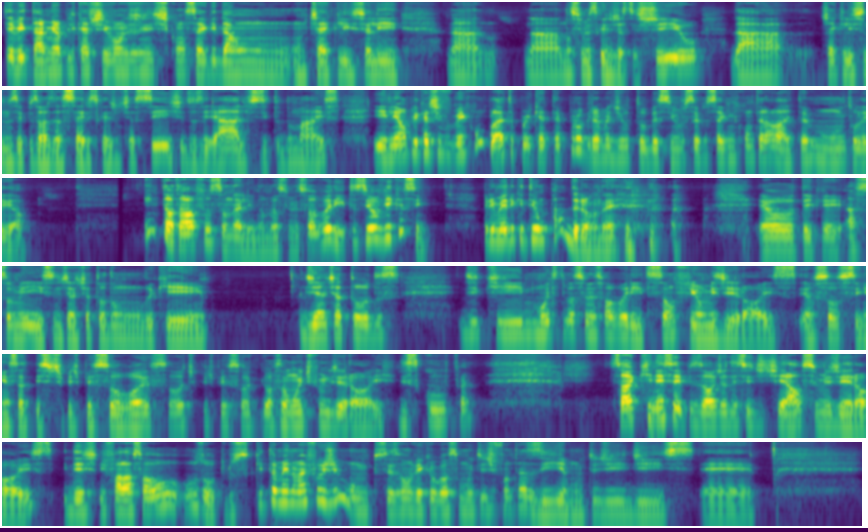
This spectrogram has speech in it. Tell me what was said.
TV Time é um aplicativo onde a gente consegue dar um, um checklist ali na, na, nos filmes que a gente assistiu, dar checklist nos episódios das séries que a gente assiste, dos realities e tudo mais. E ele é um aplicativo bem completo, porque até programa de YouTube assim você consegue encontrar lá, então é muito legal. Então, tava funcionando ali nos meus filmes favoritos e eu vi que assim, Primeiro que tem um padrão, né? eu tenho que assumir isso diante a todo mundo, que. Diante a todos, de que muitos dos meus filmes favoritos são filmes de heróis. Eu sou, sim, essa, esse tipo de pessoa. Eu sou o tipo de pessoa que gosta muito de filme de herói. Desculpa. Só que nesse episódio eu decidi tirar os filmes de heróis e, e falar só o, os outros. Que também não vai fugir muito. Vocês vão ver que eu gosto muito de fantasia, muito de. de é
